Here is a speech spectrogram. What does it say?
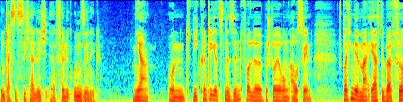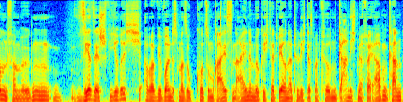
Und das ist sicherlich äh, völlig unsinnig. Ja, und wie könnte jetzt eine sinnvolle Besteuerung aussehen? Sprechen wir mal erst über Firmenvermögen. Sehr, sehr schwierig, aber wir wollen das mal so kurz umreißen. Eine Möglichkeit wäre natürlich, dass man Firmen gar nicht mehr vererben kann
